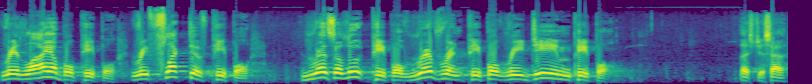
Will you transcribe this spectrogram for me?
reliable people, reflective people, resolute people, reverent people, redeem people. Let's just have,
